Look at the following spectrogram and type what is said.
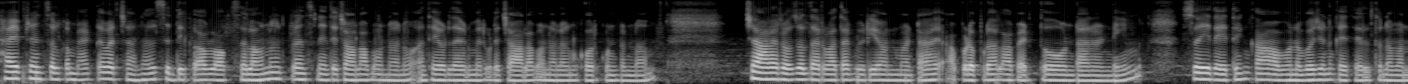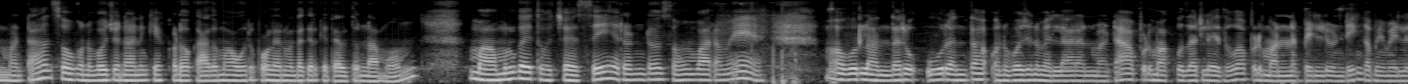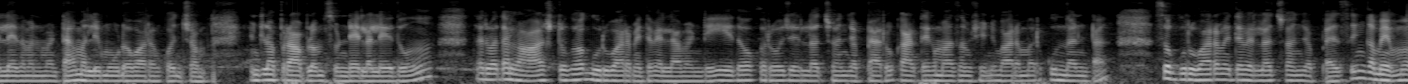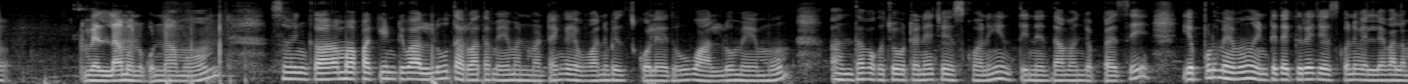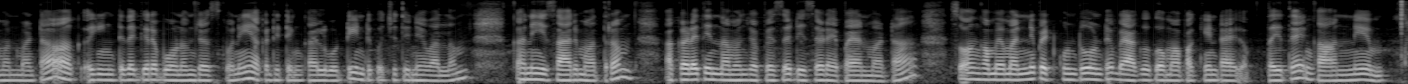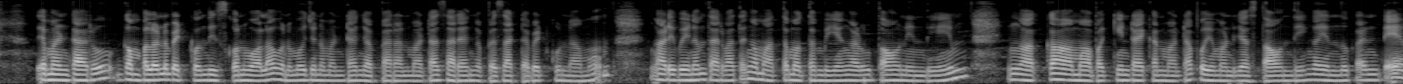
Hi friends welcome back to our channel Siddhika vlogs ఎలా ఉన్నారు friends నేనైతే చాలా బాగున్నాను. అదే దేవుడి మీరు కూడా చాలా బాగుండాలని కోరుకుంటున్నాం. చాలా రోజుల తర్వాత వీడియో అనమాట అప్పుడప్పుడు అలా పెడుతూ ఉంటానండి. సో ఇదైతే ఇంకా వనభోజనకి అయితే వెళ్తున్నాం అనమాట సో వనభోజనానికి ఎక్కడో కాదు మా ఊరి పోలేని దగ్గరికి అయితే వెళ్తున్నాము. మామూలుగా అయితే వచ్చేసి రెండో సోమవారమే మా ఊర్లో అందరూ ఊరంతా వనభోజనం వెళ్ళారనమాట. అప్పుడు మాకు కుదరలేదు. అప్పుడు మా అన్న పెళ్ళి ఉండి ఇంకా మేము వెళ్ళలేదనమాట. మళ్ళీ మూడో వారం కొంచెం ఇంట్లో ప్రాబ్లమ్స్ ఉండే వెళ్ళలేదు తర్వాత లాస్ట్గా గురువారం అయితే వెళ్ళామండి. ఏదో ఒక రోజు వెళ్ళొచ్చు అని చెప్పారు. కార్తీక మాసం శనివారం వరకు ఉందంట. సో గురువారం అయితే వెళ్ళొచ్చు అని చెప్పేసి ఇంకా మేము వెళ్దాం అనుకున్నాము సో ఇంకా మా పక్కింటి వాళ్ళు తర్వాత మేమనమాట ఇంకా ఎవరిని పిలుచుకోలేదు. వాళ్ళు మేము అంతా ఒక చోటనే చేసుకొని తినేద్దామని చెప్పేసి ఎప్పుడు మేము ఇంటి దగ్గరే చేసుకొని వెళ్ళే వాళ్ళం అనమాట ఇంటి దగ్గరే బోనం చేసుకొని అక్కడి టెంకాయలు కొట్టి ఇంటికి వచ్చి తినేవాళ్ళం. కానీ ఈసారి మాత్రం అక్కడే తిందామని చెప్పేసి డిసైడ్ అయిపోయాయన్నమాట. సో ఇంకా మేము అన్నీ పెట్టుకుంటూ ఉంటే బ్యాగ్ మా పక్కింటి అయితే ఇంకా అన్నీ ఏమంటారు? గంపలోనే పెట్టుకొని తీసుకొని పోవాలా? వనభోజనం అంటే అని చెప్పారనమాట సరే అని చెప్పేసి అట్టే పెట్టుకున్నాము. అడిగిపోయినాం తర్వాత ఇంకా మా అత్త మొత్తం బియ్యం కడుగుతూ ఉన్నింది ఇంకా అక్క మా పక్కింటాయికి అనమాట పొయ్యి మంట చేస్తూ ఉంది. ఇంకా ఎందుకంటే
